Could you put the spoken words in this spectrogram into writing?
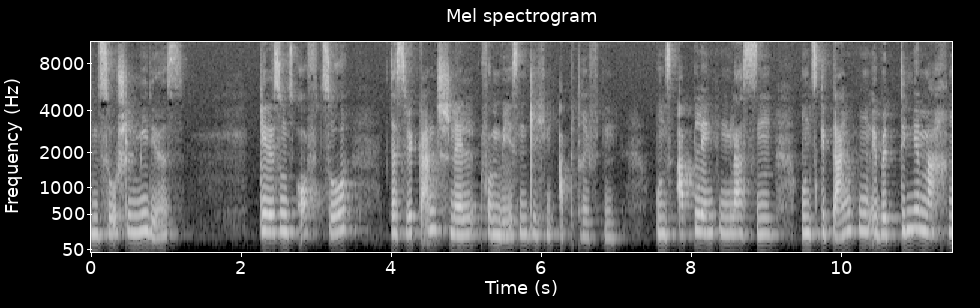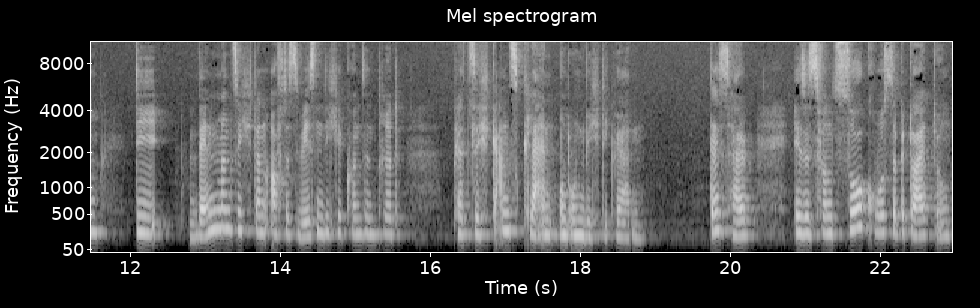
den Social Medias, geht es uns oft so, dass wir ganz schnell vom Wesentlichen abdriften uns ablenken lassen, uns Gedanken über Dinge machen, die, wenn man sich dann auf das Wesentliche konzentriert, plötzlich ganz klein und unwichtig werden. Deshalb ist es von so großer Bedeutung,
